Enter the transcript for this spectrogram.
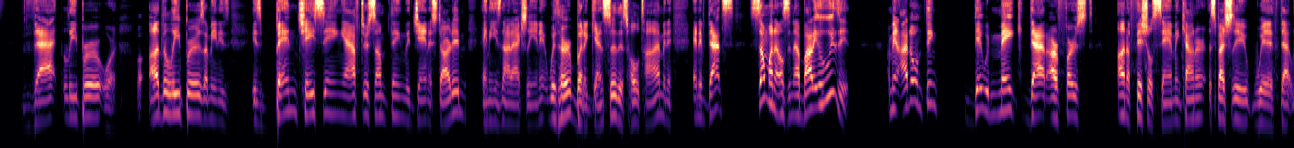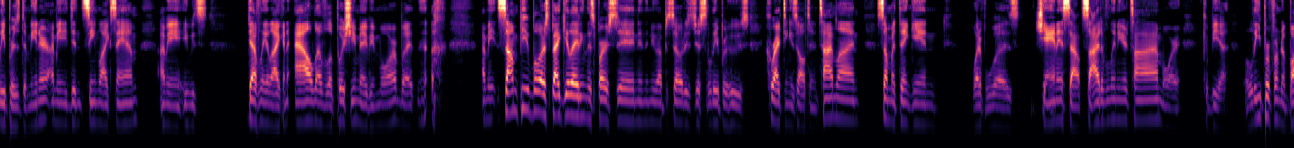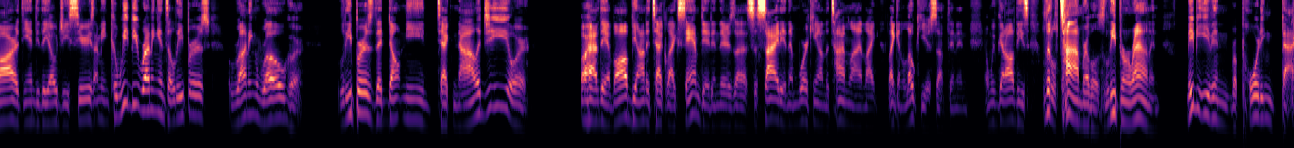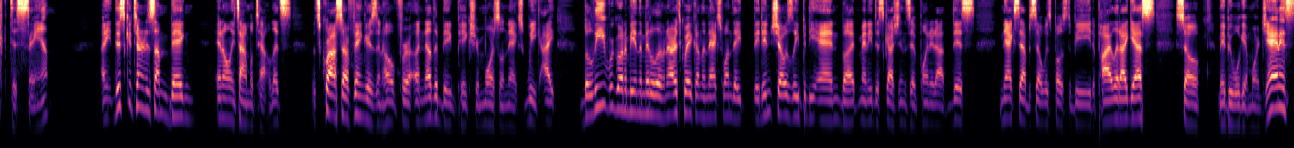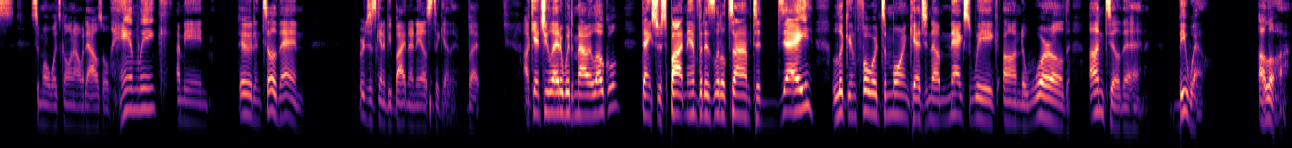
that leaper or, or other leapers i mean is is Ben chasing after something that Janis started and he's not actually in it with her, but against her this whole time? And and if that's someone else in that body, who is it? I mean, I don't think they would make that our first unofficial Sam encounter, especially with that Leaper's demeanor. I mean, he didn't seem like Sam. I mean, he was definitely like an Al level of pushy, maybe more, but I mean, some people are speculating this person in the new episode is just a Leaper who's correcting his alternate timeline. Some are thinking what if it was Janis outside of linear time, or it could be a leaper from the bar at the end of the OG series? I mean, could we be running into leapers running rogue or leapers that don't need technology or or have they evolved beyond the tech like Sam did and there's a society of them working on the timeline like like in Loki or something and and we've got all these little time rebels leaping around and maybe even reporting back to Sam. I mean, this could turn into something big and only time will tell. Let's let's cross our fingers and hope for another big picture morsel next week. I believe we're going to be in the middle of an earthquake on the next one. They they didn't show Leap at the end, but many discussions have pointed out this next episode was supposed to be the pilot, I guess. So maybe we'll get more Janis, some more what's going on with Al's old hand link. I mean, dude, until then, we're just gonna be biting our nails together. But I'll catch you later with the Maui Local. Thanks for spotting in for this little time today. Looking forward to more and catching up next week on the world. Until then, be well. Aloha.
